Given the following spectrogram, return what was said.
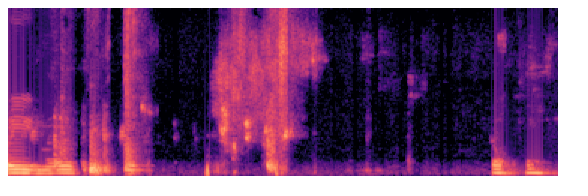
4. Tùy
